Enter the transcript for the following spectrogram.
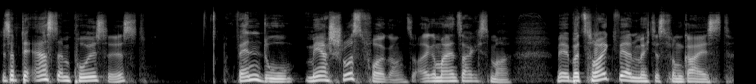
Deshalb der erste Impuls ist, wenn du mehr Schlussfolgerungen, so allgemein sage ich es mal, mehr überzeugt werden möchtest vom Geist,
